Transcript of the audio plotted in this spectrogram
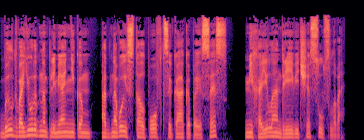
был двоюродным племянником одного из столпов ЦК КПСС Михаила Андреевича Суслова.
